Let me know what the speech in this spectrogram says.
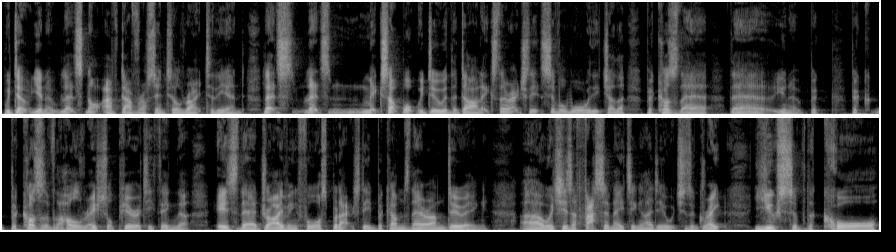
we don't you know let's not have davros until right to the end. Let's let's mix up what we do with the daleks. They're actually at civil war with each other because they're they're you know be, be, because of the whole racial purity thing that is their driving force but actually becomes their undoing uh, which is a fascinating idea which is a great use of the core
